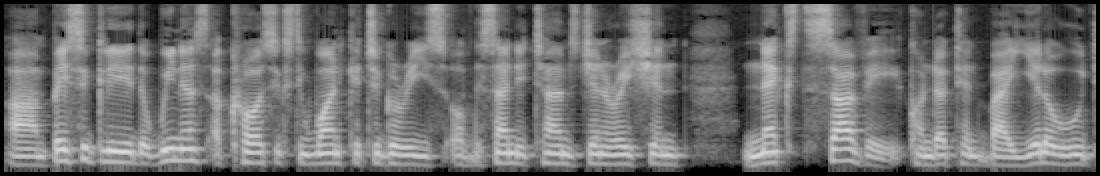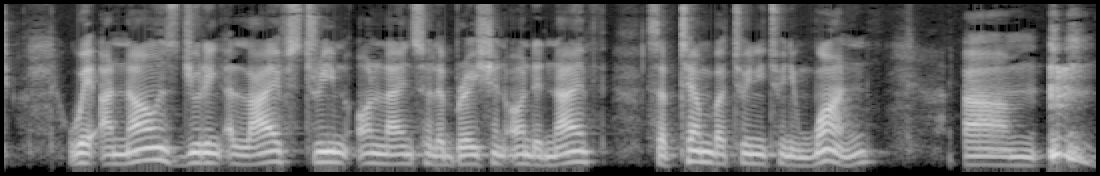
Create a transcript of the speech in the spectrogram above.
um, basically, the winners across 61 categories of the Sunday Times Generation Next survey conducted by Yellowwood were announced during a live streamed online celebration on the 9th September 2021. Um,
